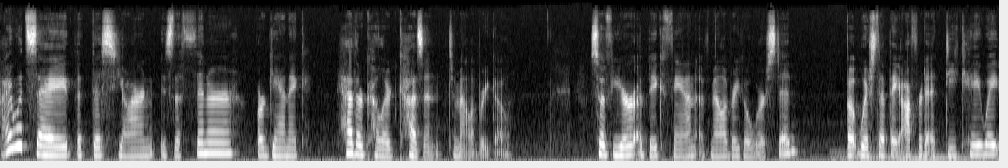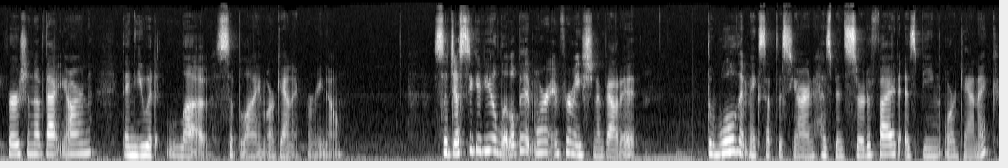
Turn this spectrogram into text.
I would say that this yarn is the thinner, organic, heather colored cousin to Malabrigo. So if you're a big fan of Malabrigo worsted, but wish that they offered a DK weight version of that yarn, then you would love Sublime Organic Merino. So, just to give you a little bit more information about it, the wool that makes up this yarn has been certified as being organic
